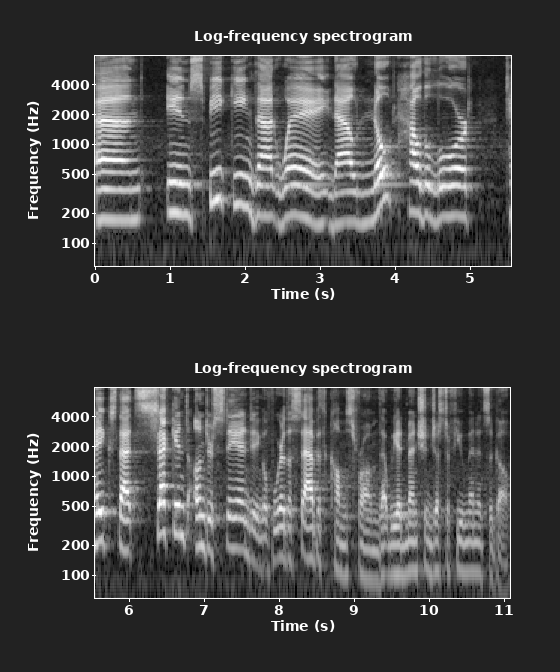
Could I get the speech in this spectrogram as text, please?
And in speaking that way, now note how the Lord takes that second understanding of where the Sabbath comes from that we had mentioned just a few minutes ago.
